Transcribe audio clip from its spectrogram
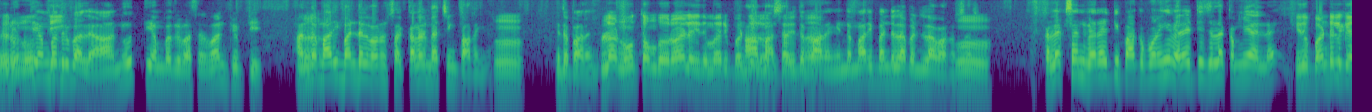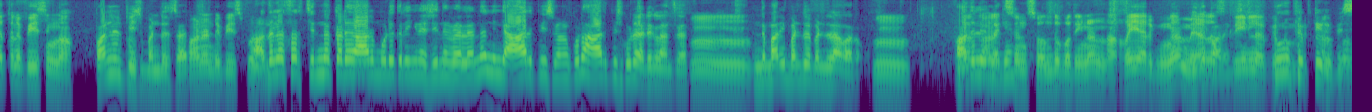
வெறும் நூத்தி ஐம்பது ரூபாய்ல நூத்தி ஐம்பது ரூபாய் சார் ஒன் பிப்டி அந்த மாதிரி பண்டல் வரும் சார் கலர் மேட்சிங் பாருங்க. இதை பாருங்க. ஃபுல்லா நூத்தம்பது ரூபா இல்ல இது மாதிரி ஆமா பண்டில் சார் இதை பாருங்க. இந்த மாதிரி பண்டலா பண்டலா வரும் சார் கலெக்ஷன் வெரைட்டி பார்க்க போறீங்க. வெரைட்டிஸ் எல்லாம் கம்மியா இல்ல. இது பண்டிலுக்கு எத்தனை பீஸுங்கண்ணா பன்னெண்டு பீஸ் பண்டல் சார் பன்னெண்டு பீஸ் அதுல சார் சின்ன கடை ஆறு முடிக்கிறீங்கன்னா சின்ன வேலைன்னா நீங்க ஆறு பீஸ் வேணும் கூட ஆறு பீஸ் கூட எடுக்கலாம் சார் இந்த மாதிரி பண்டல் பண்டலா வரும். அதுல கலெக்ஷன்ஸ் வந்து பாத்தீங்கன்னா நிறைய இருக்குங்க. மேல. ஸ்கிரீன்ல இருக்கு 250 rupees.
